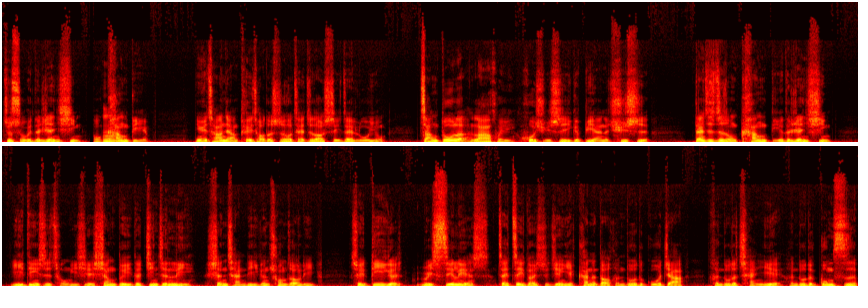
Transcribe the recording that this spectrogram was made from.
就所谓的韧性哦，抗跌。因为常常讲退潮的时候才知道谁在裸泳，涨多了拉回或许是一个必然的趋势，但是这种抗跌的韧性。一定是从一些相对的竞争力、生产力跟创造力，所以第一个 resilience 在这段时间也看得到很多的国家、很多的产业、很多的公司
